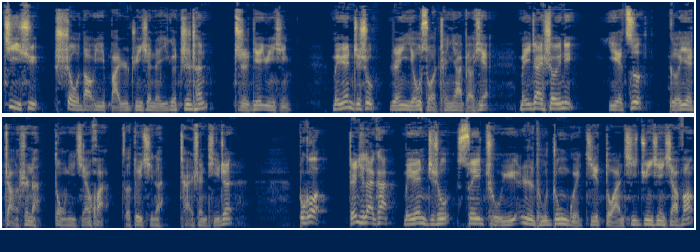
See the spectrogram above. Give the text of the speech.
继续受到一百日均线的一个支撑，止跌运行，美元指数仍有所承压表现，美债收益率也自隔夜涨势呢动力减缓，则对其呢产生提振。不过，整体来看，美元指数虽处于日图中轨及短期均线下方。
